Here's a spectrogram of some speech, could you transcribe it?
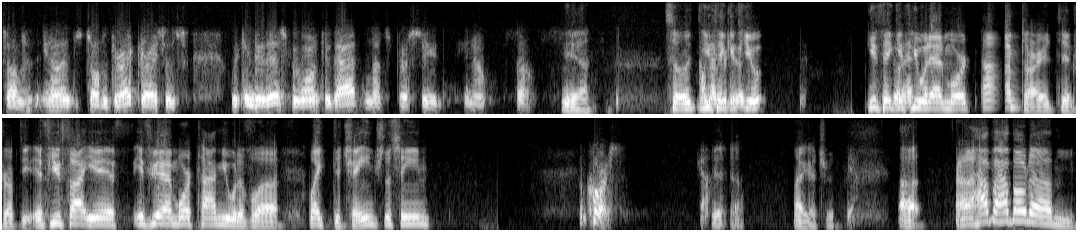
told, you know, I just told the director, I says, we can do this, we won't do that, and let's proceed. You know, so Yeah. So you think if it. you you think Go if ahead. you would add more I'm sorry to interrupt you. If you thought you if if you had more time you would have uh, liked to change the scene? of course, Yeah. I got you. Yeah. Uh, uh, how how about um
